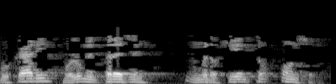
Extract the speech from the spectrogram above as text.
Bukhari, volumen 13, número 111.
